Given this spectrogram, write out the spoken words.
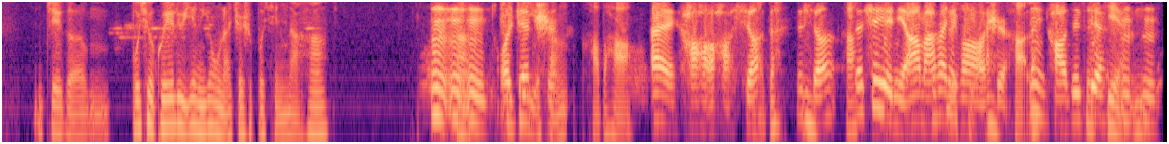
这个嗯不去规律应用了，这是不行的哈。嗯嗯嗯，我持之坚持。以恒，好不好？哎，好好好，行好，的，嗯那行，好那。谢谢你啊，麻烦你，方老师。哎好嘞嗯，好，再再见嗯嗯嗯。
